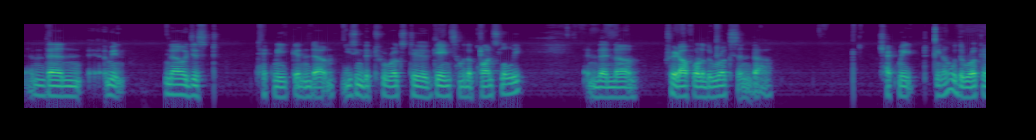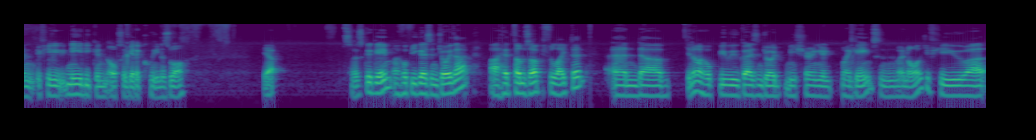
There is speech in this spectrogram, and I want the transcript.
And then, I mean, now just technique and um, using the two rooks to gain some of the pawns slowly. And then um, trade off one of the rooks and uh, checkmate, you know, with the rook. And if you need, you can also get a queen as well. Yeah. So it's a good game. I hope you guys enjoy that. Uh, hit thumbs up if you liked it. And uh, you know, I hope you guys enjoyed me sharing your, my games and my knowledge. If you uh,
